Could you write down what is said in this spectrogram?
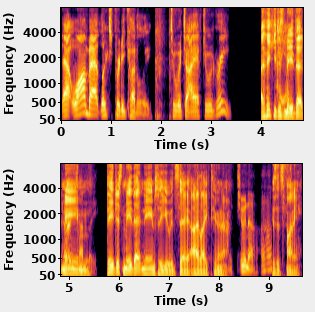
that Wombat looks pretty cuddly, to which I have to agree. I think he just I made that name. cuddly. They just made that name so you would say I like tuna Tuna. Uh-huh. because it's funny.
